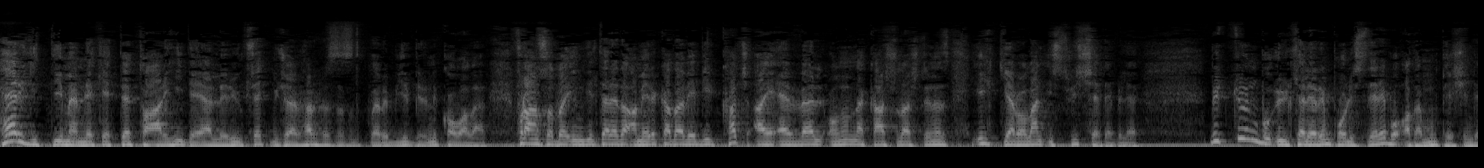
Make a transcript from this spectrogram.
Her gittiği memlekette tarihi değerleri yüksek mücevher hırsızlıkları birbirini kovalar. Fransa'da, İngiltere'de, Amerika'da ve birkaç ay evvel onunla karşılaştığınız ilk yer olan İsviçre'de bile. Bütün bu ülkelerin polisleri bu adamın peşinde.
